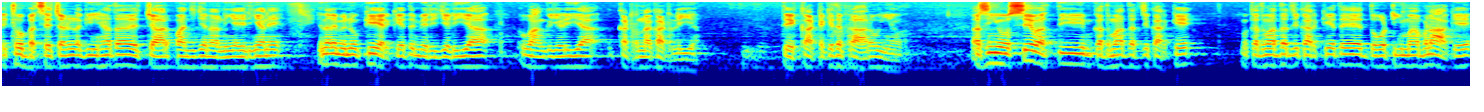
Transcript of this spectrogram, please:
ਇੱਥੋਂ ਬੱਸੇ ਚੜਨ ਲੱਗੀ ਹਾਂ ਤਾਂ ਚਾਰ ਪੰਜ ਜਨਾਨੀਆਂ ਜਿਹੜੀਆਂ ਨੇ, ਇਹਨਾਂ ਨੇ ਮੈਨੂੰ ਘੇਰ ਕੇ ਤੇ ਮੇਰੀ ਜਿਹੜੀ ਆ ਵੰਗ ਜਿਹੜੀ ਆ ਕਟਰ ਨਾਲ ਕੱਟ ਲਈ ਆ ਤੇ ਕੱਟ ਕੇ ਤੇ ਫਰਾਰ ਹੋ ਗਈਆਂ ਵਾ। ਅਸੀਂ ਉਸੇ ਵਕਤ ਹੀ ਮੁਕੱਦਮਾ ਦਰਜ ਕਰਕੇ, ਮੁਕੱਦਮਾ ਦਰਜ ਕਰਕੇ ਤੇ ਦੋ ਟੀਮਾਂ ਬਣਾ ਕੇ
